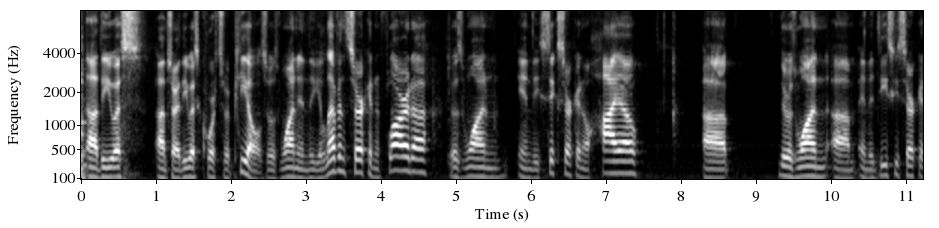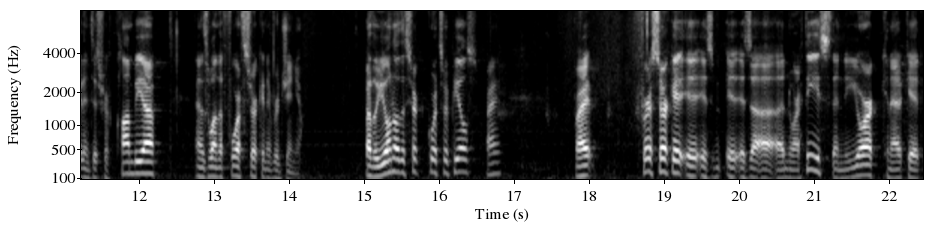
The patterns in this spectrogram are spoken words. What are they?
uh, the U.S. I'm sorry, the U.S. Courts of Appeals. There was one in the 11th Circuit in Florida. There was one in the 6th Circuit in Ohio. Uh, there was one um, in the D.C. Circuit in District of Columbia, and there was one in the 4th Circuit in Virginia. By the way, you all know the Circuit Courts of Appeals, right? Right. First Circuit is is, is uh, Northeast, then New York, Connecticut,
